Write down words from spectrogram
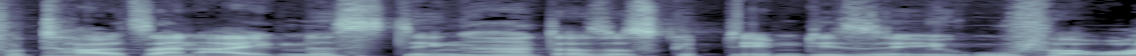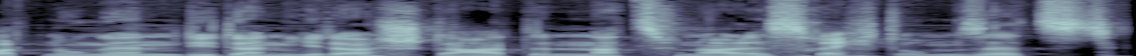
total sein eigenes Ding hat. Also es gibt eben diese EU-Verordnungen, die dann jeder Staat in nationales Recht umsetzt.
